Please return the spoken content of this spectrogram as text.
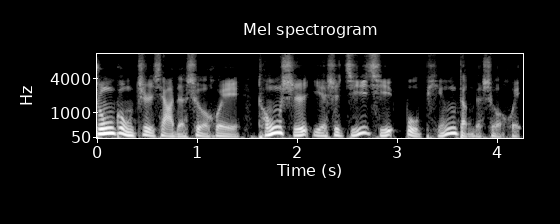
中共治下的社会，同时也是极其不平等的社会。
